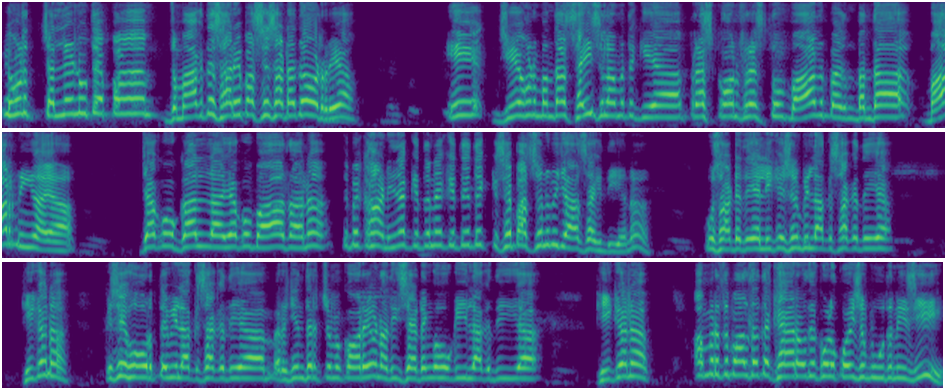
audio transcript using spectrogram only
ਵੀ ਹੁਣ ਚੱਲਣ ਨੂੰ ਤੇ ਆਪਾਂ ਦਿਮਾਗ ਤੇ ਸਾਰੇ ਪਾਸੇ ਸਾਡਾ ਦੌੜ ਰਿਹਾ। ਇਹ ਜੇ ਹੁਣ ਬੰਦਾ ਸਹੀ ਸਲਾਮਤ ਗਿਆ ਪ੍ਰੈਸ ਕਾਨਫਰੰਸ ਤੋਂ ਬਾਅਦ ਬੰ- ਬੰਦਾ ਬਾਹਰ ਨਹੀਂ ਆਇਆ, ਜਾਂ ਕੋਈ ਗੱਲ ਆ, ਜਾਂ ਕੋਈ ਬਾਤ ਆ ਨਾ, ਤੇ ਵੀ ਕਹਾਣੀ ਨਾ ਕਿਤੇ ਨਾ ਕਿਤੇ ਤੇ ਕਿਸੇ ਪਾਸੇ ਨੂੰ ਵੀ ਜਾ ਸਕਦੀ ਹੈ ਨਾ। ਕੋਈ ਸਾਡੇ ਤੇ ਐਲੀਗੇਸ਼ਨ ਵੀ ਲੱਗ ਸਕਦੇ ਆ। ਠੀਕ ਹੈ ਨਾ? ਕਿਸੇ ਹੋਰ ਤੇ ਵੀ ਲੱਗ ਸਕਦੇ ਆ। ਰਜਿੰਦਰ ਚਮਕੌਰੇ ਉਹਨਾਂ ਦੀ ਸੈਟਿੰਗ ਹੋ ਗਈ ਲੱਗਦੀ ਆ। ਠੀਕ ਹੈ ਨਾ? ਅੰਮ੍ਰਿਤਪਾਲ ਦਾ ਤਾਂ ਖੈਰ ਉਹਦੇ ਕੋਲ ਕੋਈ ਸਬੂਤ ਨਹੀਂ ਸੀ।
